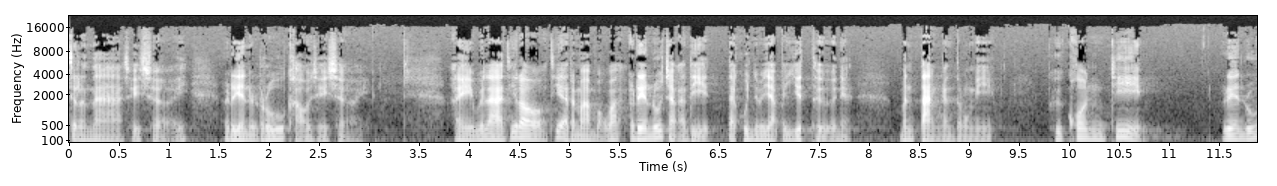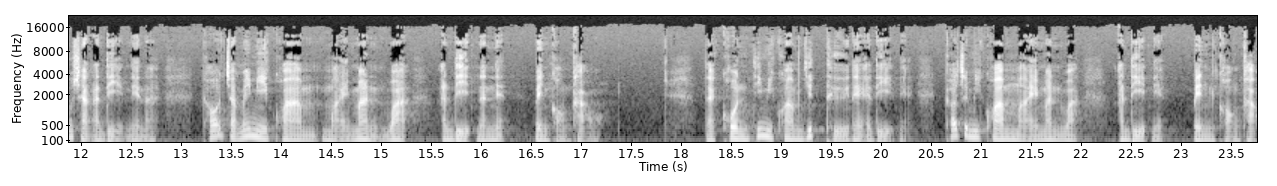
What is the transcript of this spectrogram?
จารณาเฉยๆเรียนรู้เขาเฉยๆไอ้เวลาที่เราที่อาตมาบอกว่าเรียนรู้จากอดีต แต่คุณจะอยากไปยึดถือเนี่ยมันต่างกันตรงนี้ คือคนที่เรียนรู้จากอดีตเนี่ยนะเขาจะไม่มีความหมายมั่นว่า อดีตนั้นเนี่ยเป็นของเขา แต่คนที่มีความยึดถือในอดีตเนี่ยเขาจะมีความหมายมั่นว่าอดีตเนี่ยเป็นของเขา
